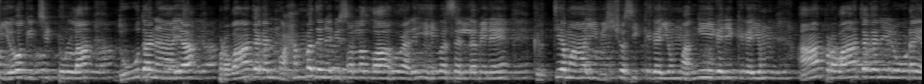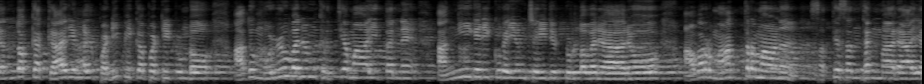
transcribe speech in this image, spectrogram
നിയോഗിച്ചിട്ടുള്ള ദൂതനായ പ്രവാചകൻ മുഹമ്മദ് നബി സല്ലാഹു അലൈഹി വസല്ലമിനെ കൃത്യമായി വിശ്വസിക്കുകയും അംഗീകരിക്കുകയും ആ പ്രവാചകനിലൂടെ എന്തൊക്കെ കാര്യങ്ങൾ പഠിപ്പിക്കപ്പെട്ടിട്ടുണ്ടോ അത് മുഴുവനും കൃത്യമായി തന്നെ അംഗീകരിക്കുകയും ചെയ്തിട്ടുള്ളവരാരോ? അവർ മാത്രമാണ് സത്യസന്ധന്മാരായ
